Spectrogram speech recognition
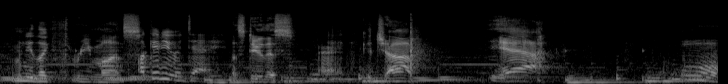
I'm gonna need like three months. I'll give you a day. Let's do this. All right. Good job. Yeah. Oh.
